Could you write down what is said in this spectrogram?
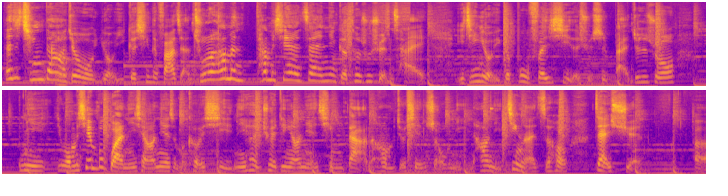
但是清大嗯就有一个新的发展，除了他们他们现在在那个特殊选材已经有一个不分系的学士班，就是说。你我们先不管你想要念什么科系，你很确定要念清大，然后我们就先收你，然后你进来之后再选，呃，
